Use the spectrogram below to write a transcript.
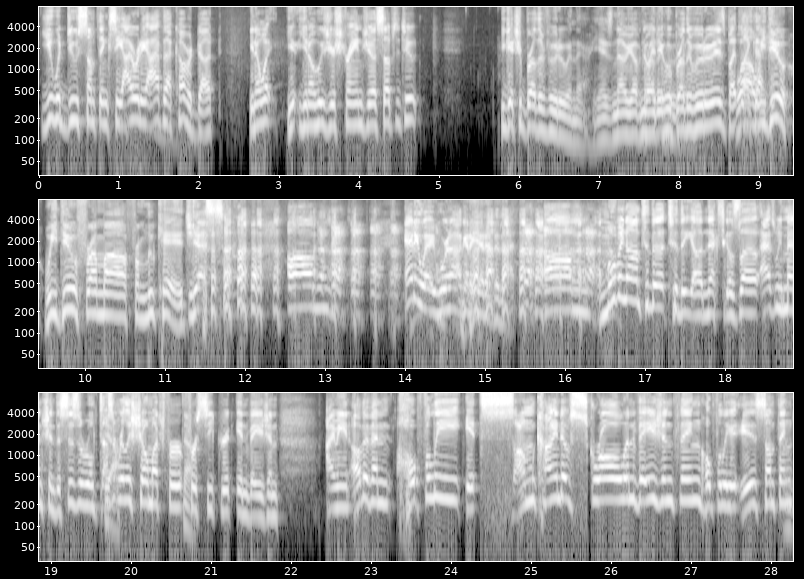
You would do something. See, I already I have that covered, Dut. You know what? You, you know who's your Strange uh, substitute? You get your brother Voodoo in there. You guys know you have no idea who Voodoo. Brother Voodoo is, but Well, like we do. We do from uh, from Luke Cage. Yes. um, anyway, we're not going to get into that. Um, moving on to the to the uh, next, because uh, as we mentioned, the sizzle reel doesn't Yeah. really show much for No. for Secret Invasion. I mean, other than hopefully it's some kind of Skrull invasion thing. Hopefully it is something.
